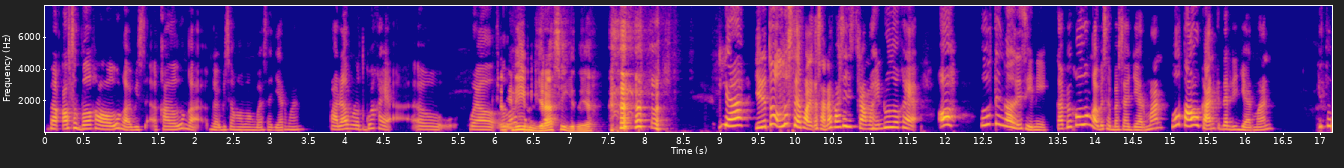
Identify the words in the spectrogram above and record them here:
bakal sebel kalau lu nggak bisa kalau lu nggak nggak bisa ngomong bahasa Jerman. Padahal menurut gue kayak uh, well ini imigrasi gitu ya. iya jadi tuh lu setiap kali ke sana pasti diceramahin dulu kayak oh lu tinggal di sini tapi kalau lu nggak bisa bahasa Jerman lu tahu kan kita di Jerman gitu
